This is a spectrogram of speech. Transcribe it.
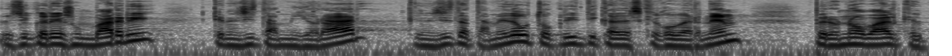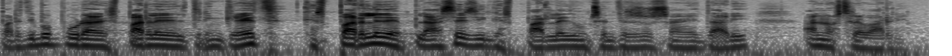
Lògic que és un barri que necessita millorar, que necessita també d'autocrítica des que governem, però no val que el Partit Popular es parle del trinquet, que es parle de places i que es parle d'un centre sociosanitari al nostre barri.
